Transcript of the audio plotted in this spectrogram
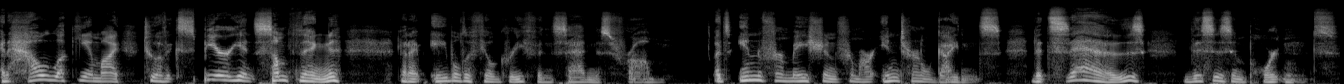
And how lucky am I to have experienced something that I'm able to feel grief and sadness from? It's information from our internal guidance that says this is important.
